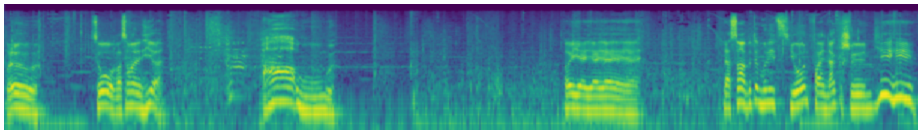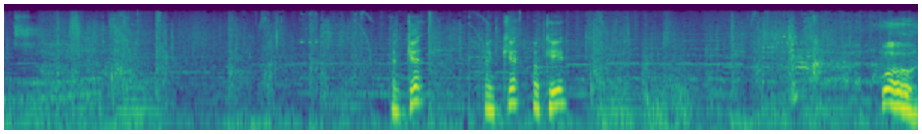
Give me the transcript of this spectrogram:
Wow. So, was haben wir denn hier? Ah, uh. Oh, ja, ja, ja, ja, ja. Lass mal bitte Munition fallen. Dankeschön. Jehe. Danke. Danke. Okay. Wow.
